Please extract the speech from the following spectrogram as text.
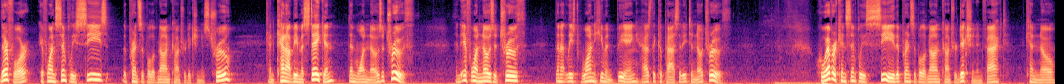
Therefore, if one simply sees the principle of non contradiction is true and cannot be mistaken, then one knows a truth. And if one knows a truth, then at least one human being has the capacity to know truth. Whoever can simply see the principle of non contradiction, in fact, can know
